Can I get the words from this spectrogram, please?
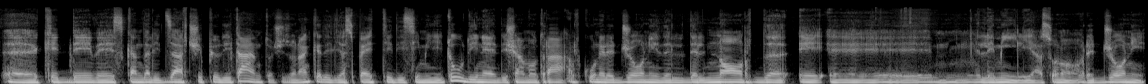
eh, che deve scandalizzarci più di tanto, ci sono anche degli aspetti di similitudine diciamo, tra alcune regioni del, del nord e eh, l'Emilia, sono regioni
